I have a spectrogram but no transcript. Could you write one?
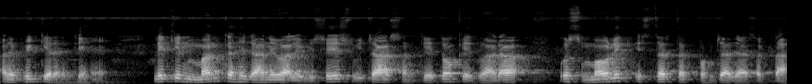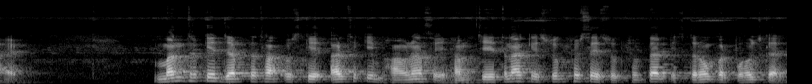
अनभिज्ञ रहते हैं, लेकिन मन कहे जाने वाले विशेष विचार संकेतों के द्वारा उस मौलिक स्तर तक पहुँचा जा सकता है। मंत्र के जप तथा उसके अर्थ की भावना से हम चेतना के सूक्ष्म से सूक्ष्मतर स्तरों पर पहुंचकर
